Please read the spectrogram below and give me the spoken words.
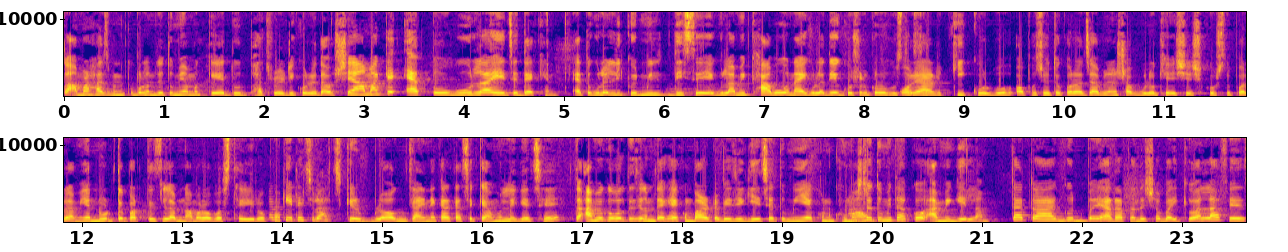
তো আমার হাজব্যান্ডকে বললাম যে তুমি আমাকে দুধ ভাত রেডি করে দাও। সে আমাকে এতগুলা এই যে দেখেন এতগুলা লিকুইড মিল্ক দিছে এগুলো আমি খাব না এগুলো দিয়ে গোসল করব পরে আর কি করব অপচয় তো করা যাবে না সবগুলো খেয়ে শেষ করছি। পরে আমি আর নড়তে পারতেছিলাম না আমার অবস্থা এরকম কেটেছিল আজকের ব্লগ জানি না কার কাছে কেমন লেগেছে। তো আমি ওকে বলতেছিলাম দেখো এখন বারোটা বেজে গিয়েছে তুমি এখন ঘুমাও। তুমি থাকো আমি গেলাম। টাটা গুড বাই আর আপনাদের সবাইকে আল্লাহ হাফেজ।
